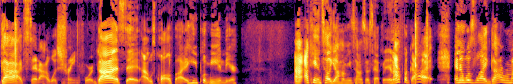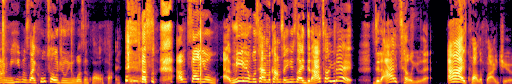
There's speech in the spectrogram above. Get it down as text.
God said I was trained for it. God said I was qualified and he put me in there. I, I can't tell y'all how many times that's happened. And I forgot. And it was like, God reminded me, He was like, Who told you you wasn't qualified? I'm telling you, me and him was having a conversation. He's like, Did I tell you that? Did I tell you that? I qualified you.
